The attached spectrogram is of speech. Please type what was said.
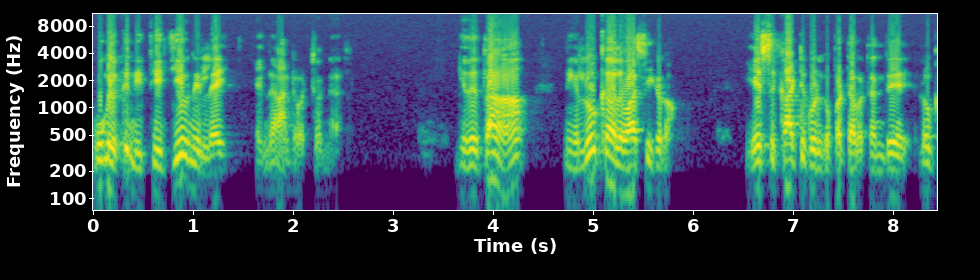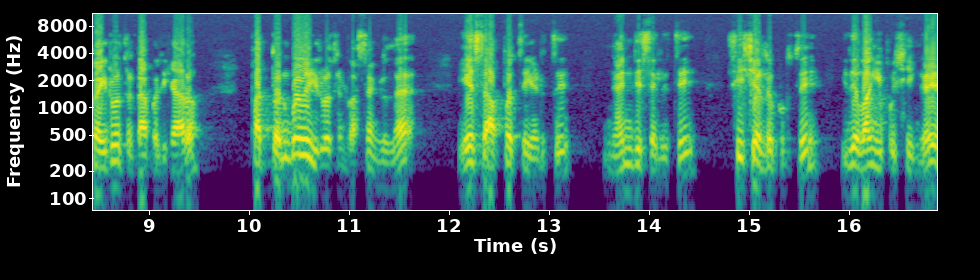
உங்களுக்கு நித்திய ஜீவன் இல்லை என்று ஆண்டவர் சொன்னார். இதுதான் நீங்க லூக்காவில் வாசிக்கிறோம் இயேசு காட்டி கொடுக்கப்பட்டவர் தந்து லூக்கா இருபத்தி ரெண்டாம் அதிகாரம் பத்தொன்பது இருபத்தி ரெண்டு வருஷங்கள்ல இயேசு அப்பத்தை எடுத்து நன்றி செலுத்தி சீஷர்ல கொடுத்து இதை வாங்கி பூசியுங்கள்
